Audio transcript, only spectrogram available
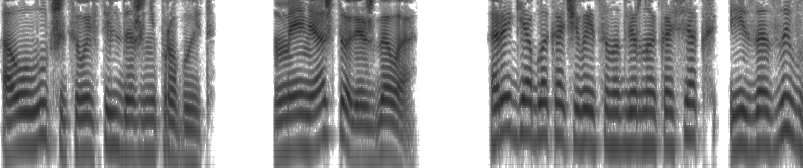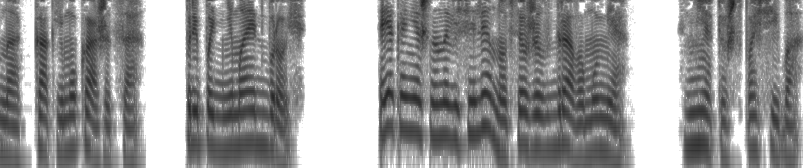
а улучшить свой стиль даже не пробует. «Меня, что ли, ждала?» Регги облокачивается на дверной косяк и зазывно, как ему кажется, приподнимает бровь. Я, конечно, на веселе, но все же в здравом уме. Нет уж, спасибо.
